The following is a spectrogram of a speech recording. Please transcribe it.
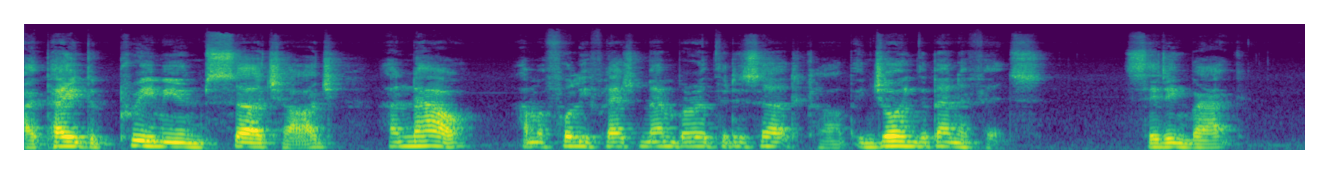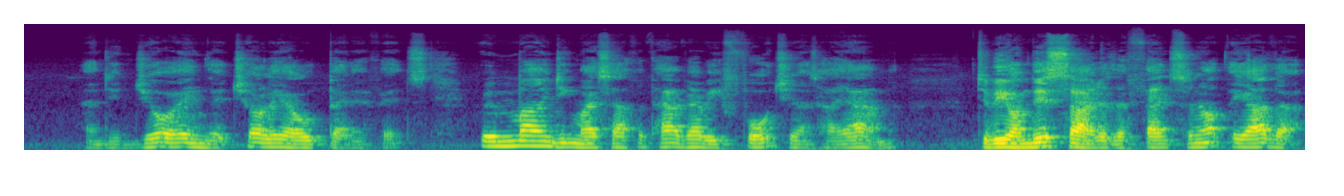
I paid the premium surcharge, and now I'm a fully fledged member of the Dessert Club, enjoying the benefits, sitting back and enjoying the jolly old benefits, reminding myself of how very fortunate I am to be on this side of the fence and not the other.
